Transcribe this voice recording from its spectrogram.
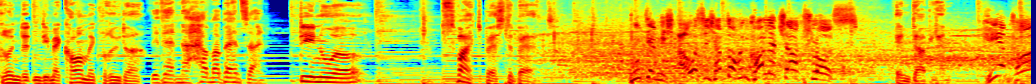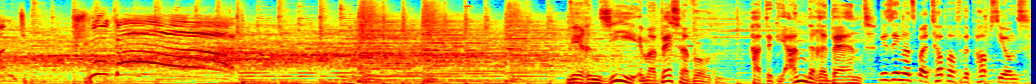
gründeten die McCormick-Brüder Wir werden eine Hammerband sein. die nur zweitbeste Band Guckt ihr mich aus? Ich habe doch einen College-Abschluss. in Dublin. Hier kommt Sugar! Während sie immer besser wurden, hatte die andere Band Wir sehen uns bei Top of the Pops, Jungs.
